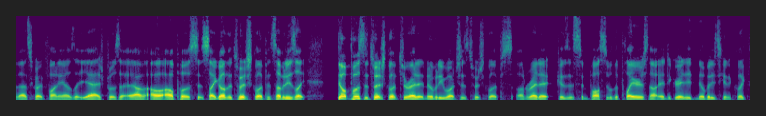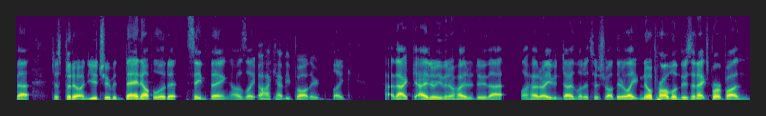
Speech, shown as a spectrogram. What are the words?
That's quite funny. I was like, yeah, I should post. I'll, I'll, I'll post it. So I got the Twitch clip, and somebody's like, don't post a Twitch clip to Reddit. Nobody watches Twitch clips on Reddit because it's impossible. The player is not integrated. Nobody's going to click that. Just put it on YouTube and then upload it. Same thing. I was like, oh, I can't be bothered. Like, I don't even know how to do that. Like, how do I even download a Twitch file? They're like, no problem. There's an export button.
